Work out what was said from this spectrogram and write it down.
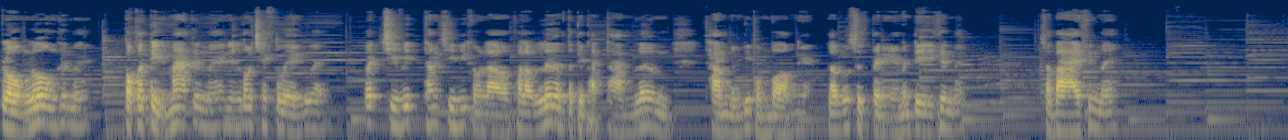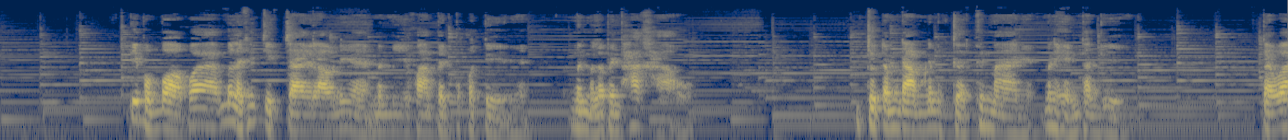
โปร่งโล่งขึ้นไหมปกติมากขึ้นไหมอันนี้เราต้องเช็คตัวเองด้วย ว่าชีวิตทั้งชีวิตของเรา พอเราเริ่มปฏิบัติธรรมเริ่มทำอย่างที่ผมบอกเนี่ย เรารู้สึกเป็นยังไงมันดีขึ้นไหมสบายขึ้นไหมที่ผมบอกว่าเมื่อไหร่ที่จิตใจเราเนี่ย มันมีความเป็นปกติเนี่ย มันเหมือนเราเป็นผ้าขาว จุดดำๆนี่มันเกิดขึ้นมาเนี่ย มันเห็นทันที แต่ว่า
